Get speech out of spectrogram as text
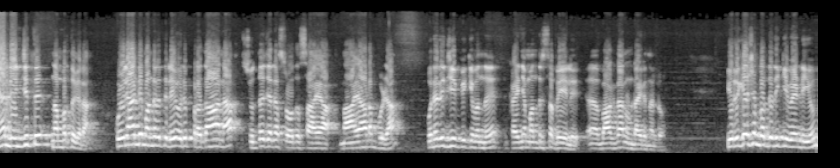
ഞാൻ രഞ്ജിത്ത് നമ്പർത്തുകര. കൊയിലാണ്ടി മണ്ഡലത്തിലെ ഒരു പ്രധാന ശുദ്ധജല സ്രോതസ്സായ നായാടം പുഴ പുനരുജ്ജീവിപ്പിക്കുമെന്ന് കഴിഞ്ഞ മന്ത്രിസഭയിൽ വാഗ്ദാനം ഉണ്ടായിരുന്നല്ലോ. ഇറിഗേഷൻ പദ്ധതിക്ക് വേണ്ടിയും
